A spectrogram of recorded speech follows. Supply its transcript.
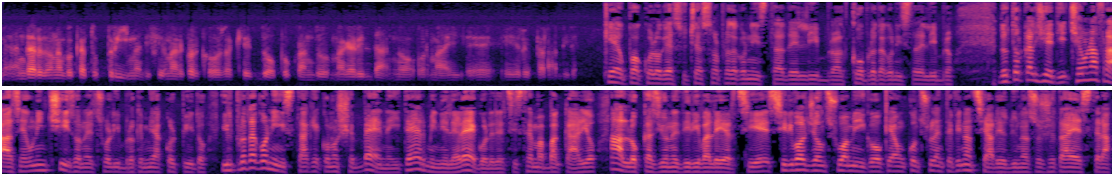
andare da un avvocato prima di firmare qualcosa che dopo quando magari il danno ormai è, irreparabile che è un po' quello che è successo al protagonista del libro, al coprotagonista del libro. Dottor Caliceti, c'è una frase, un inciso nel suo libro che mi ha colpito. Il protagonista, che conosce bene i termini e le regole del sistema bancario, ha l'occasione di rivalersi e si rivolge a un suo amico che è un consulente finanziario di una società estera,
